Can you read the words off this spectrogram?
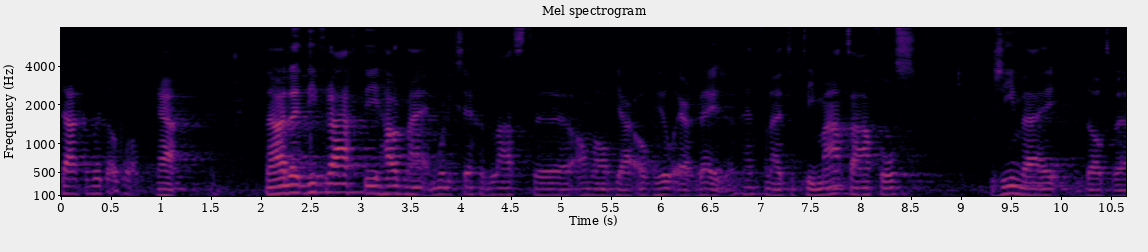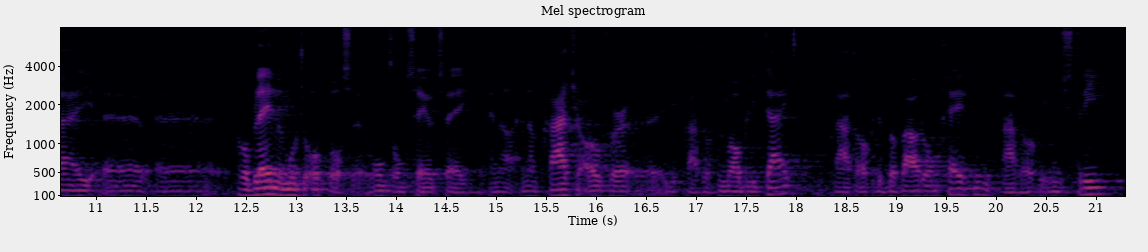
daar gebeurt ook wat. Ja, nou de, die vraag die houdt mij, moet ik zeggen, de laatste uh, anderhalf jaar ook heel erg bezig. Hè. Vanuit die klimaattafels zien wij dat wij uh, problemen moeten oplossen rondom CO2. En, en dan praat je over, je praat over mobiliteit, je praat over de bebouwde omgeving, je praat over industrie.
